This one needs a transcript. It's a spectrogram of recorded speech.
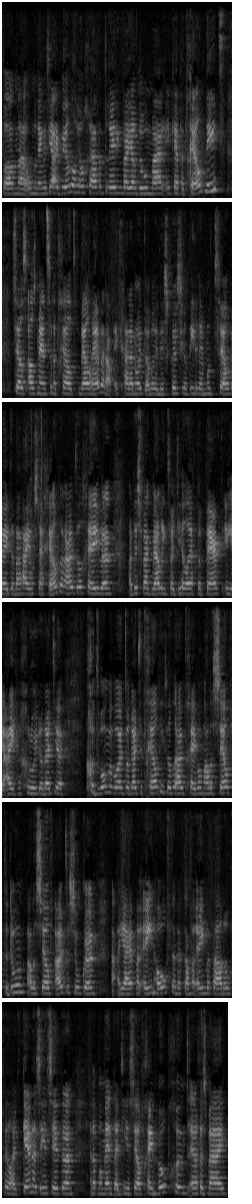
van uh, ondernemers. Ja, ik wil wel heel graag een training bij jou doen, maar ik heb het geld niet. Zelfs als mensen het geld wel hebben. Nou, ik ga daar nooit over in discussie, want iedereen moet zelf weten waar hij of zij geld aan uit wil geven. Maar het is vaak wel iets wat je heel erg beperkt in je eigen groei, doordat je gedwongen wordt doordat je het geld niet wilt uitgeven om alles zelf te doen, alles zelf uit te zoeken. Nou, jij hebt maar één hoofd en er kan maar één bepaalde hoeveelheid kennis in zitten. En op het moment dat je jezelf geen hulp gunt ergens bij,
